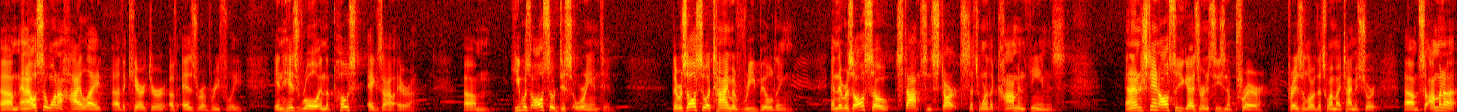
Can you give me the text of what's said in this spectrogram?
Um, and I also want to highlight uh, the character of Ezra briefly in his role in the post exile era. Um, he was also disoriented. There was also a time of rebuilding. And there was also stops and starts. That's one of the common themes. And I understand also you guys are in a season of prayer. Praise the Lord. That's why my time is short. Um, so I'm going to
